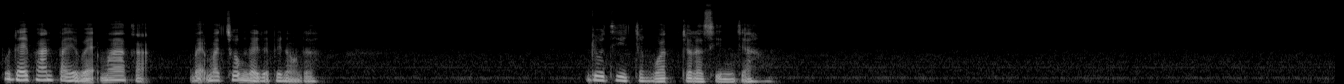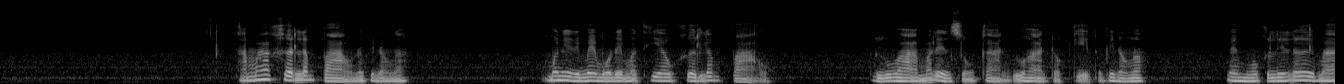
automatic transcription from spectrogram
ผู้ใดผ่านไปแวะมากอะแวะมาชมได้เด้อพี่น้องเด้ออยู่ที่จังหวัดกาฬสินจ้ะทำมาเขื่อนลำเปล่าเนาะพี่น้องเนาะ เมื่อนี้แม่หมูได้มาเที่ยวเขื่อนลำเปล่าวหรือว่ามาเล่นสงการอยู่หาดดอกเกดเนะพี่น้องเนาะแม่หมูก็เลยเลยๆมา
